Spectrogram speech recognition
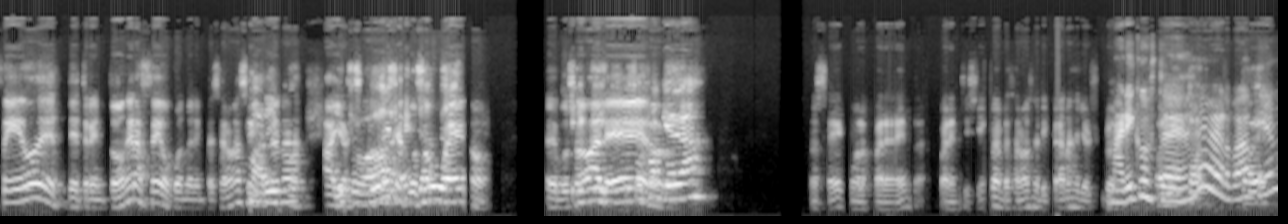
feo de, de trentón, era feo. Cuando le empezaron a hacer canas a George Clooney a- se puso ya- bueno, se ¿Y- puso a valer. ¿Eso qué edad? No sé, como a los 40, 45 empezaron a salir canas a George Clooney. Marico, ustedes to- de verdad tienen.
